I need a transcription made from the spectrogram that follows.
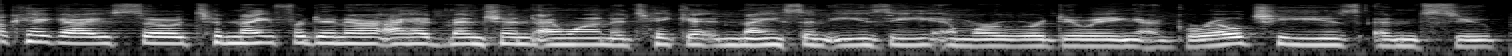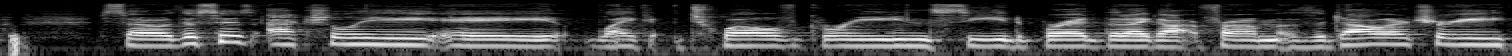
Okay guys, so tonight for dinner I had mentioned I wanted to take it nice and easy and we were doing a grilled cheese and soup. So this is actually a like 12 grain seed bread that I got from the Dollar Tree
